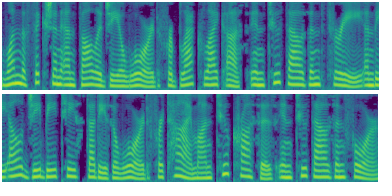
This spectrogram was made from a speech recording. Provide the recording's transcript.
won the Fiction Anthology Award for Black Like Us in 2003 and the LGBT Studies Award for Time on Two Crosses in 2004.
